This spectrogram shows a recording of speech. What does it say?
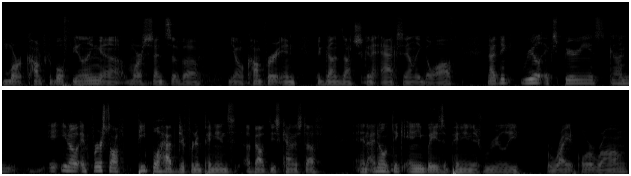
more comfortable feeling, uh, more sense of uh, you know comfort and the gun's not just going to accidentally go off. Now I think real experienced gun, it, you know, and first off, people have different opinions about these kind of stuff, and I don't think anybody's opinion is really right or wrong.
